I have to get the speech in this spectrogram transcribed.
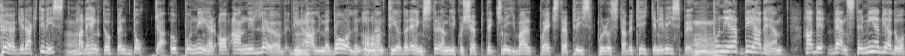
högeraktivist Mm. hade hängt upp en docka upp och ner av Annie Lööf vid Mm. Almedalen Ja. innan Theodor Engström gick och köpte knivar på extra pris på Rusta butiken i Visby. Mm. Ponera att det hade hänt, hade vänstermedia då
